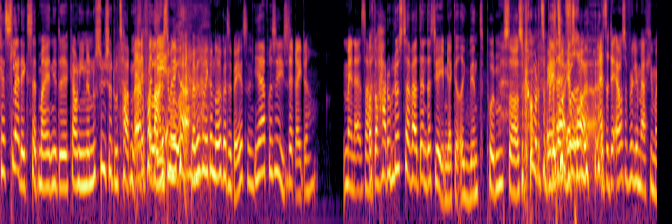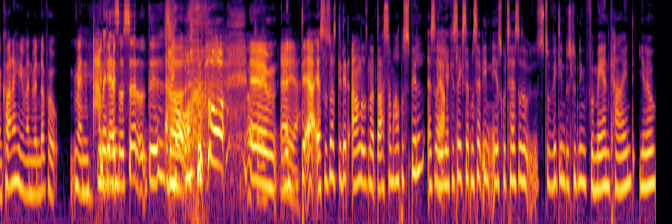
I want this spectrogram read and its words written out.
kan slet ikke sætte mig ind i det, Karoline. Nu synes jeg, du tager den Er det alt for langt man, ikke ud. har, hvad hvis man ikke har noget at gå tilbage til? Ja, præcis. Det er rigtigt. Men altså... Og så har du lyst til at være den, der siger, jamen jeg gad ikke vente på dem, så, så kommer du tilbage til jeg tror- altså, det er jo selvfølgelig Matthew McConaughey, man venter på. Men, Men, men det- altså selv, det så... okay. Øhm, ja, men ja. det er, jeg synes også, det er lidt anderledes, når der er så meget på spil. Altså, Ja. jeg kan slet ikke sætte mig selv ind i at skulle tage så, så vigtig en beslutning for mankind, you know?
